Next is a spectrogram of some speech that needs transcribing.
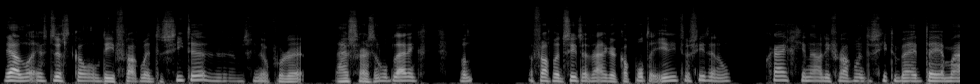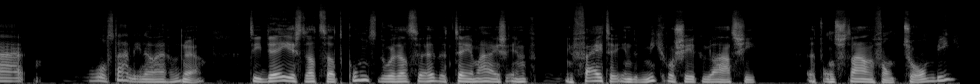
Ja, nog even terug te komen op die fragmentocyten. Uh, misschien ook voor de luisteraars en opleiding. Want een fragmentocyte is eigenlijk een kapotte erytrocyte. En hoe krijg je nou die fragmentocyten bij het TMA? Hoe ontstaan die nou eigenlijk? Ja. Het idee is dat dat komt doordat uh, de TMA is in, in feite in de microcirculatie het ontstaan van trombi.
